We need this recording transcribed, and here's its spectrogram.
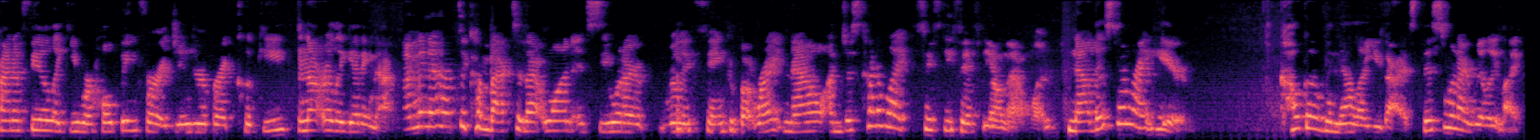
kind of feel like you were hoping for a gingerbread cookie. Not really getting that. I'm gonna have to come back to that one and see what I really think, but right now I'm just kind of like 50-50 on that one. Now this one right here, cocoa vanilla, you guys. This one I really like.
